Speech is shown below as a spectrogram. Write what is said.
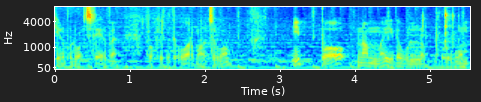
கீழே போட்டு உடச்சிட்டே இருப்பேன். ஓகே இதை ஓரமாக வச்சுருவோம். இப்போ நம்ம இதை உள்ளே போவோம்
